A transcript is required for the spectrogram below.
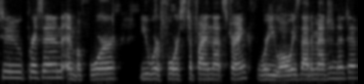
to prison and before you were forced to find that strength? Were you always that imaginative?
